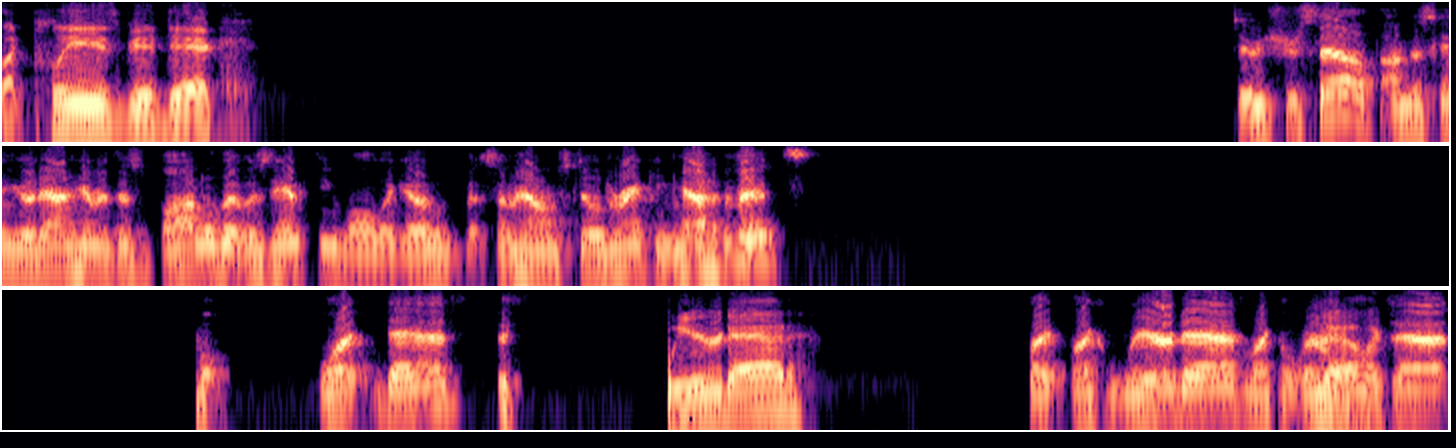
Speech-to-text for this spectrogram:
like, please be a dick. Suit yourself. I'm just gonna go down here with this bottle that was empty a while ago, but somehow I'm still drinking out of it. What? What, Dad? Weird dad? Like like where, Dad? Like a werewolf, like- Dad?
